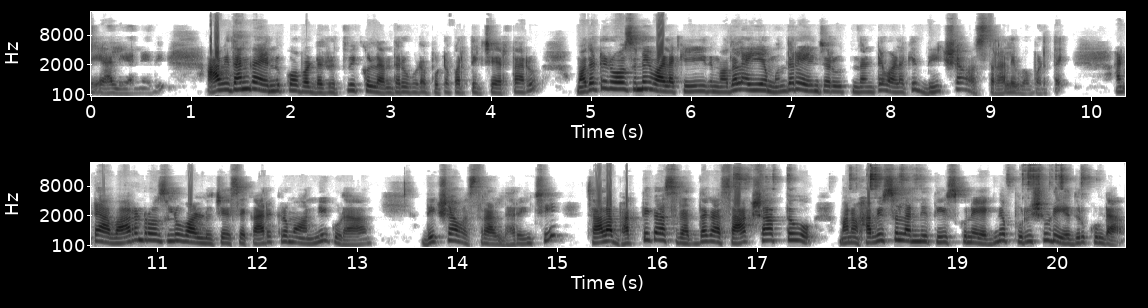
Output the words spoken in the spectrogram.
చేయాలి అనేది. ఆ విధంగా ఎన్నుకోబడ్డ ఋత్విక్కులు అందరూ కూడా పుట్టపర్తికి చేరతారు. మొదటి రోజునే వాళ్ళకి ఇది మొదలయ్యే ముందర ఏం జరుగుతుందంటే వాళ్ళకి దీక్షా వస్త్రాలు ఇవ్వబడతాయి. అంటే ఆ వారం రోజులు వాళ్ళు చేసే కార్యక్రమం అన్నీ కూడా దీక్షా వస్త్రాలు ధరించి చాలా భక్తిగా శ్రద్ధగా సాక్షాత్తు మనం హవిస్సులన్నీ తీసుకునే యజ్ఞ పురుషుడు ఎదురుకుండా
